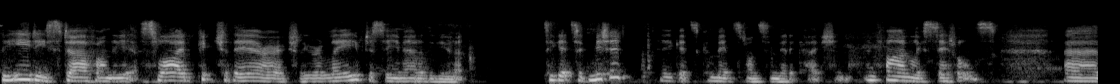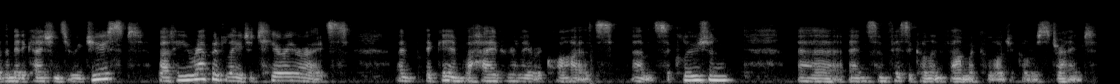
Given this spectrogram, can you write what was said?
The ED staff on the slide picture there are actually relieved to see him out of the unit. He gets admitted, he gets commenced on some medication and finally settles. Uh, the medications are reduced, but he rapidly deteriorates and again behaviourally requires um, seclusion uh, and some physical and pharmacological restraint.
